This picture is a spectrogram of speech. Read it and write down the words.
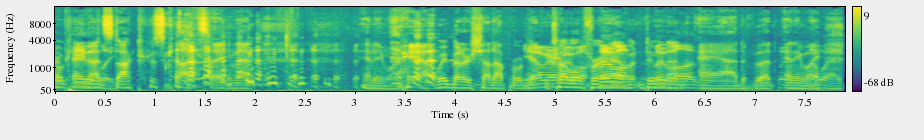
Okay, that's. Dr. Scott saying that. anyway, yeah, we better shut up. Or we'll Yeah, get in trouble for on. having, doing an on. ad. But Move anyway,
